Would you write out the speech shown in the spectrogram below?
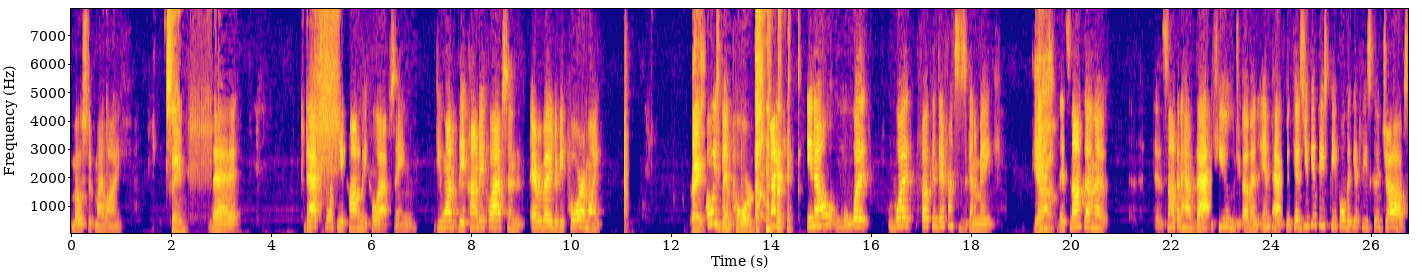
most of my life Same. that that's what the economy collapsing. Do you want the economy to collapse and everybody to be poor? I'm like, Right. always been poor. You know what? What fucking difference is it gonna make? Yeah. And it's not gonna it's not gonna have that huge of an impact because you get these people that get these good jobs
